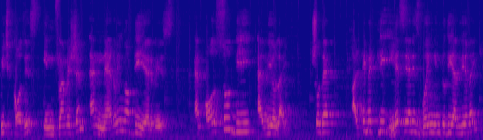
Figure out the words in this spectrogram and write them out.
which causes inflammation and narrowing of the airways and also the alveoli so that ultimately less air is going into the alveoli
